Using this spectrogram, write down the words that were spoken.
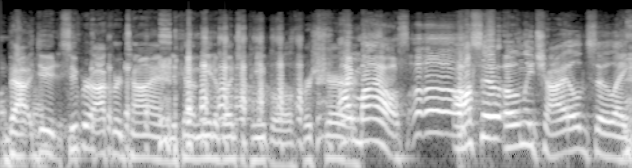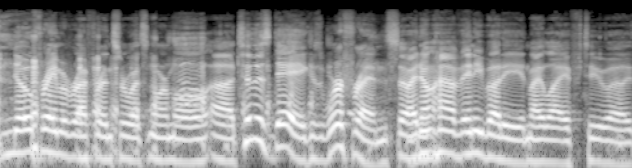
About dude, super awkward time to come meet a bunch of people for sure. Hi, Miles. Oh! also only child, so like no frame of reference for what's normal uh, to this day because we're friends. So I don't have anybody in my life to uh,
